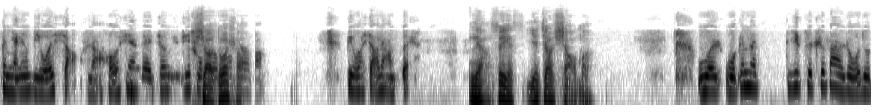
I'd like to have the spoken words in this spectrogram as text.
他年龄比我小，然后现在经济基础小多少？比我小两岁。两岁也也叫小吗？我我跟他第一次吃饭的时候，我就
